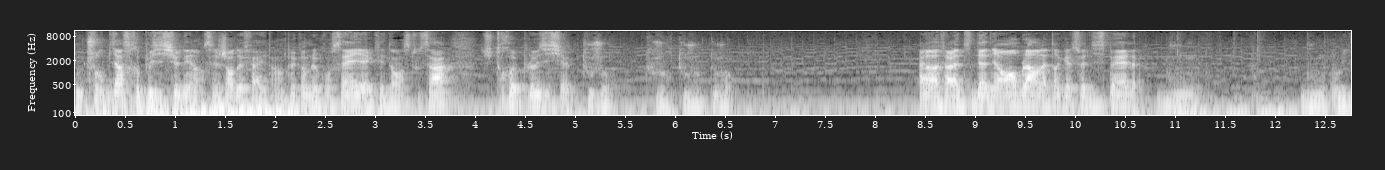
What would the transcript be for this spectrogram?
Donc toujours bien se repositionner, hein, c'est le genre de fight, hein. un peu comme le conseil avec les danses, tout ça, tu te repositionnes, toujours, toujours, toujours, toujours. Allez, on va faire la petite dernière rampe là, on attend qu'elle soit dispel, boum, boum, on lui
